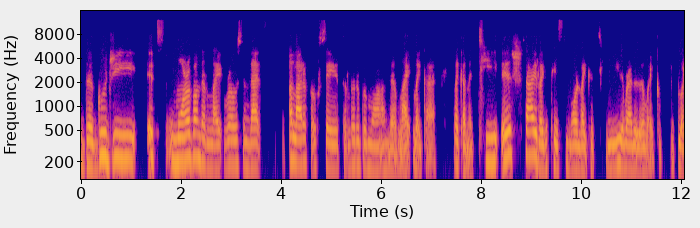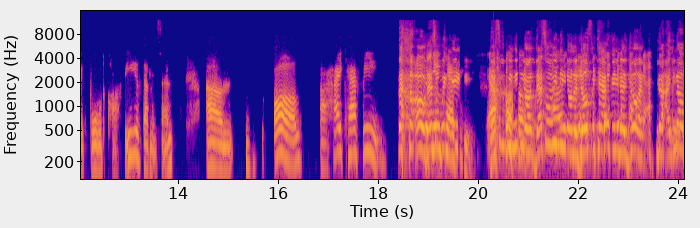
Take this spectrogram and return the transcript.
the Guji, it's more of on the light roast, and that a lot of folks say it's a little bit more on the light, like a like on a tea-ish side, like it tastes more like a tea rather than like like bold coffee, if that makes sense. Um, all are high caffeine. oh, that's what we caffeine. That's what we need on. That's what we need on a dose of caffeine and joy. You know, I, you know,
